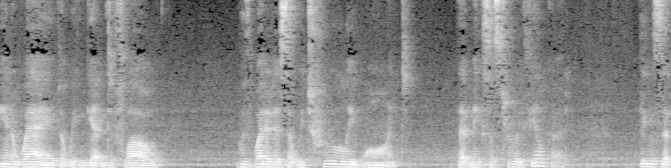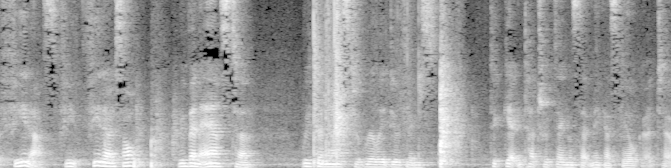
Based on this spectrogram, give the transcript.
in a way that we can get into flow with what it is that we truly want, that makes us truly feel good. Things that feed us, feed, feed our soul. We've been asked to, we've been asked to really do things to get in touch with things that make us feel good too.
